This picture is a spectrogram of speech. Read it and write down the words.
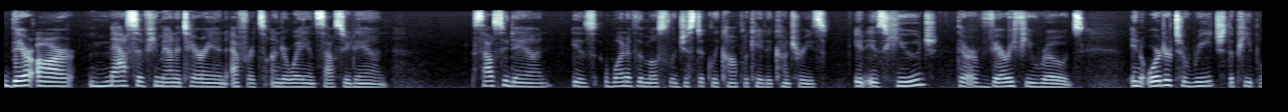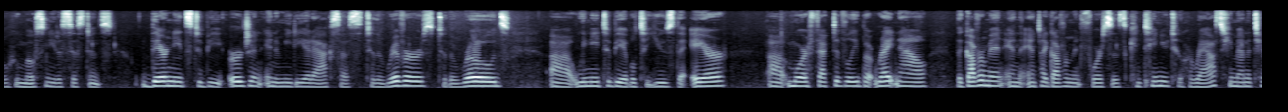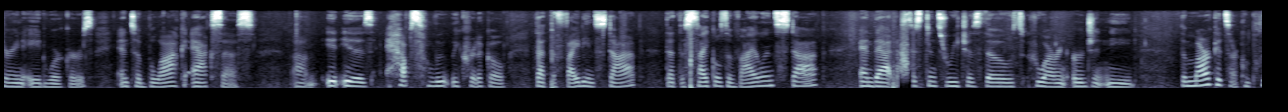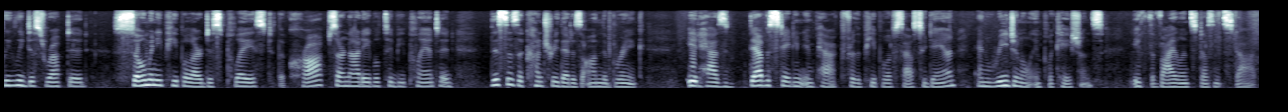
There are massive humanitarian efforts underway in South Sudan. South Sudan is one of the most logistically complicated countries. It is huge. There are very few roads. In order to reach the people who most need assistance, there needs to be urgent and immediate access to the rivers, to the roads. Uh, we need to be able to use the air uh, more effectively, but right now, the government and the anti-government forces continue to harass humanitarian aid workers and to block access. Um, it is absolutely critical that the fighting stop, that the cycles of violence stop, and that assistance reaches those who are in urgent need. The markets are completely disrupted. So many people are displaced. The crops are not able to be planted. This is a country that is on the brink. It has devastating impact for the people of South Sudan and regional implications if the violence doesn't stop.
